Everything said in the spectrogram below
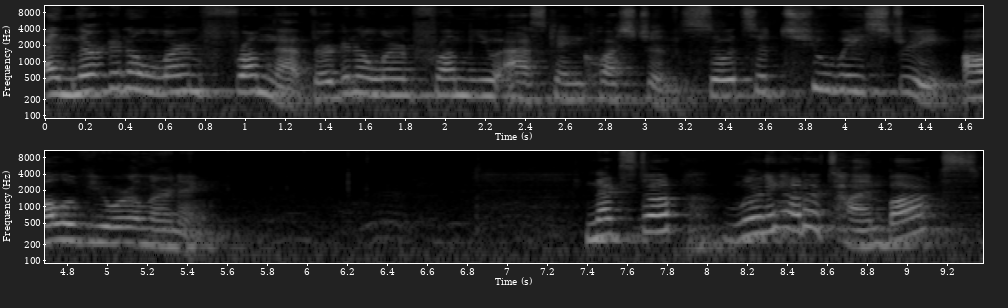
And they're going to learn from that. They're going to learn from you asking questions. So it's a two way street. All of you are learning. Next up, learning how to time box.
